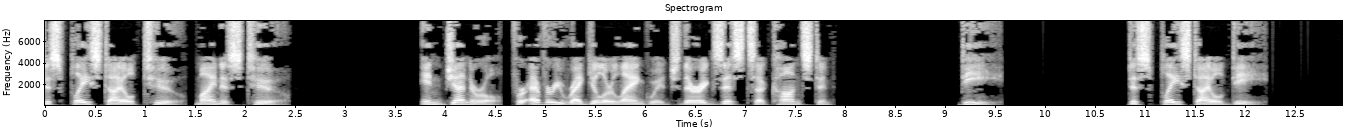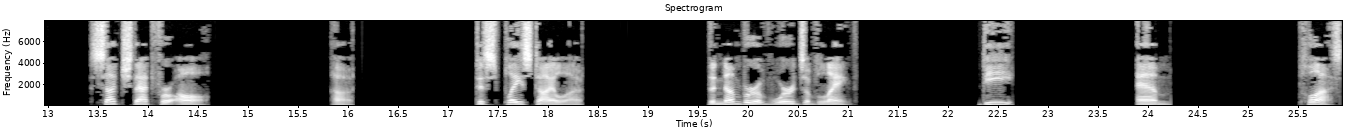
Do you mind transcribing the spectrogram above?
display style 2 minus 2 in general, for every regular language there exists a constant d. Display style d. Such that for all a display style a the number of words of length d m plus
